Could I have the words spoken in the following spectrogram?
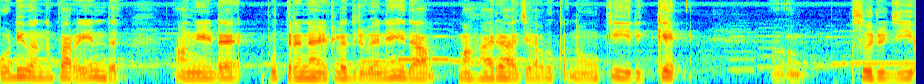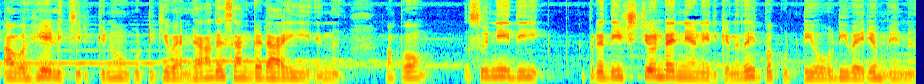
ഓടി വന്ന് പറയുന്നുണ്ട് അങ്ങയുടെ പുത്രനായിട്ടുള്ള ധ്രുവനെ ഇതാ മഹാരാജാവ് നോക്കിയിരിക്കെ. സുരുചി അവഹേളിച്ചിരിക്കുന്നു കുട്ടിക്ക് വല്ലാതെ സങ്കടമായി എന്ന്. അപ്പോൾ സുനീതി പ്രതീക്ഷിച്ചുകൊണ്ട് തന്നെയാണ് ഇരിക്കുന്നത് ഇപ്പോൾ കുട്ടി ഓടി വരും എന്ന്.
